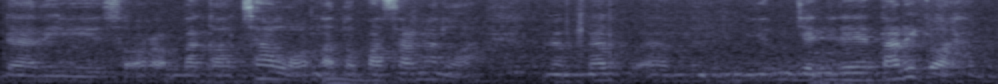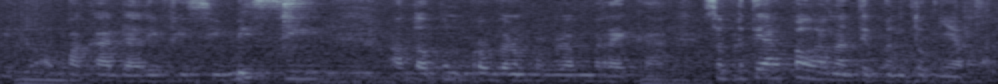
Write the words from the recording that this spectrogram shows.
dari seorang bakal calon atau hmm. pasangan lah benar-benar uh, menjadi daya tarik lah begitu. Hmm. Apakah dari visi misi ataupun program-program mereka. Seperti apalah nanti bentuknya Pak?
